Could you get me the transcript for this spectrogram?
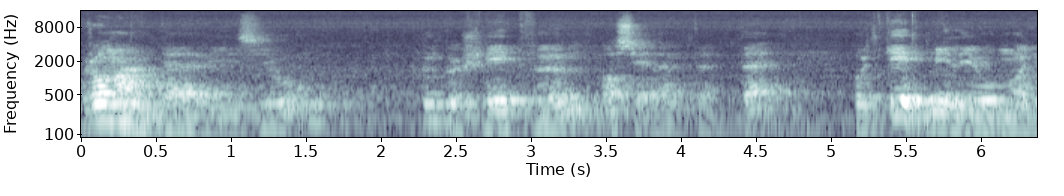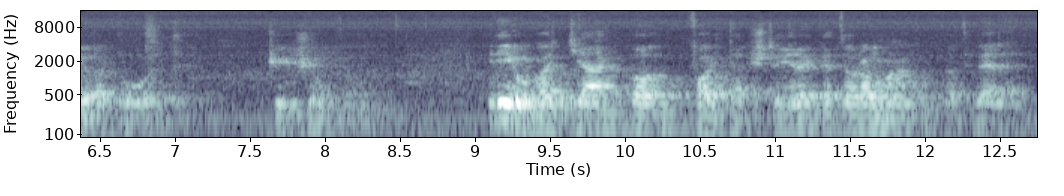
román televízió pünkös hétfőn azt jelentette, hogy két millió magyar volt Csíksomron. Riogatják a fajtástéreket, a románokat vele.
